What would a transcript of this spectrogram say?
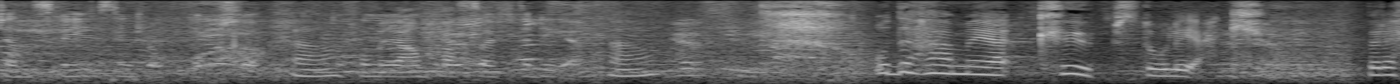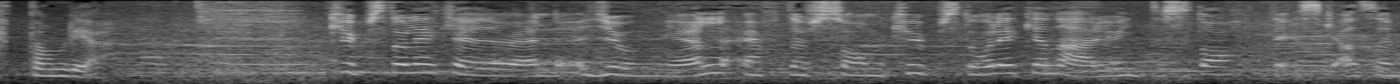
känslig i sin kropp också. Ja. Då får man ju anpassa efter det. Ja. Och det här med kupstorlek, berätta om det. Kupstorlek är ju en djungel eftersom kupstorleken är ju inte statisk. Alltså en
